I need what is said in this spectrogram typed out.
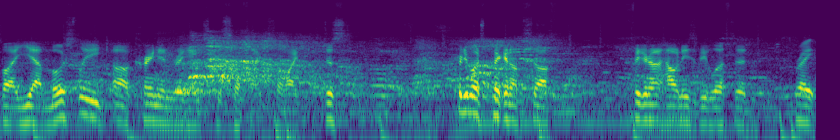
But yeah, mostly uh, crane and rigging specific. So like just pretty much picking up stuff, figuring out how it needs to be lifted, Right.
